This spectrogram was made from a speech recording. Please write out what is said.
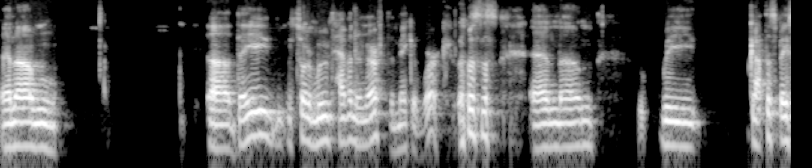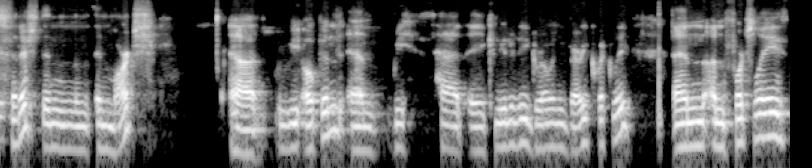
and um, uh, they sort of moved heaven and earth to make it work. and um, we got the space finished in in March. Uh, we opened and we had a community growing very quickly. And unfortunately,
